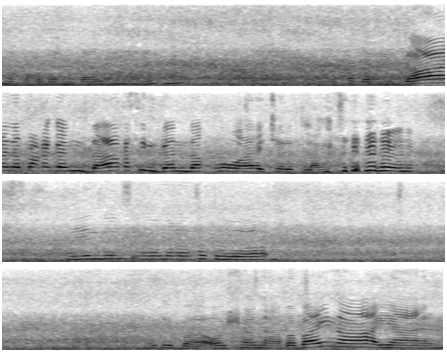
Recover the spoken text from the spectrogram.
Napakaganda naman. Ha? Napakaganda. Kasing ganda ko. Ay, charot lang. Ayan guys. Oh, nakakatuwa. O, diba? Ocean na. Bye-bye na. Ayan.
